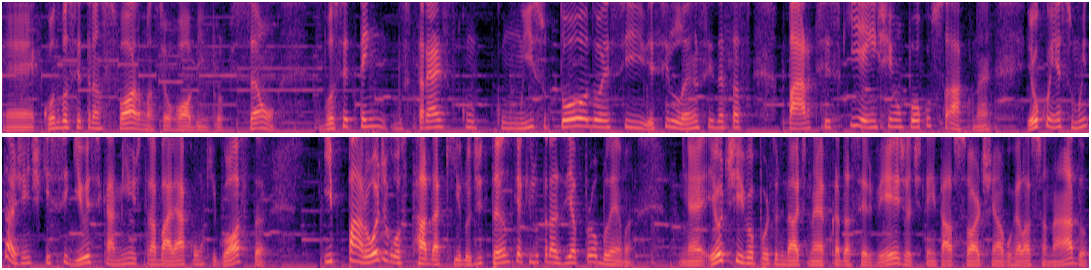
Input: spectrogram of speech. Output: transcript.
É, quando você transforma seu hobby em profissão, você tem você traz com, com isso todo esse, esse lance dessas partes que enchem um pouco o saco, né? Eu conheço muita gente que seguiu esse caminho de trabalhar com o que gosta e parou de gostar daquilo, de tanto que aquilo trazia problema. É, eu tive a oportunidade na época da cerveja de tentar a sorte em algo relacionado,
